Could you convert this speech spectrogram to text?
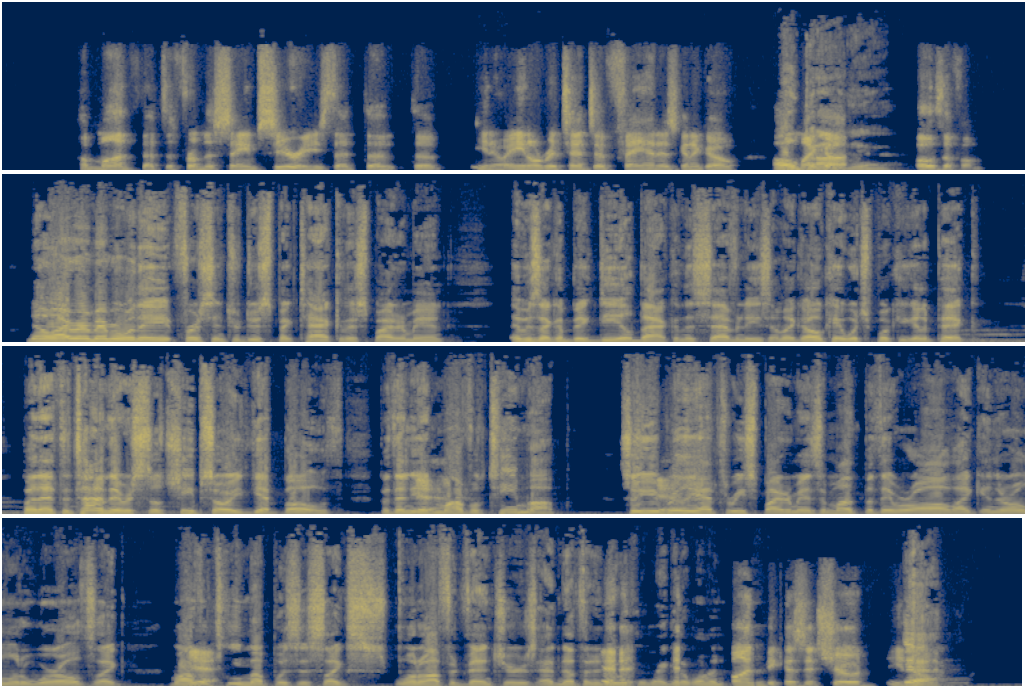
a month, that's from the same series, that the the you know anal retentive fan is going to go Oh, Oh my God, God. yeah. both of them. No, I remember when they first introduced Spectacular Spider-Man. It was like a big deal back in the '70s. I'm like, okay, which book are you going to pick? But at the time, they were still cheap, so you'd get both. But then you had Marvel Team Up, so you Yeah. really had three Spider-Mans a month. But they were all like in their own little worlds. Like Marvel Yeah. Team Up was just like one-off adventures, had nothing to Yeah. do with the regular one. fun because it showed you Yeah. know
